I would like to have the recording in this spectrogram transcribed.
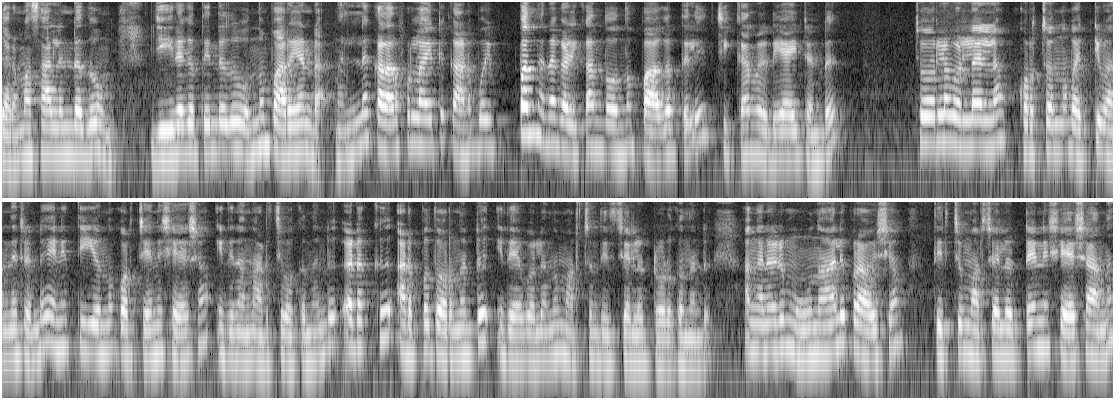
ഗരം മസാലന്റെതും ജീരകത്തിന്റെതും ഒന്നും പറയണ്ട. നല്ല കളർഫുള്ളായിട്ട് കാണുമ്പോൾ ഇപ്പം തന്നെ കഴിക്കാൻ തോന്നുന്ന പാകത്തിൽ ചിക്കൻ റെഡി ആയിട്ടുണ്ട്. ചോറിലെ വെള്ളമെല്ലാം കുറച്ചൊന്ന് വറ്റി വന്നിട്ടുണ്ട്. ഇനി തീ ഒന്ന് കുറച്ചതിന് ശേഷം ഇതിനൊന്ന് അടച്ചു വെക്കുന്നുണ്ട്. ഇടയ്ക്ക് അടുപ്പ് തുറന്നിട്ട് ഇതേപോലെ ഒന്ന് മറിച്ചും തിരിച്ചെല്ലാം ഇട്ട് കൊടുക്കുന്നുണ്ട്. അങ്ങനെ ഒരു മൂന്നാൽ പ്രാവശ്യം തിരിച്ചും മറിച്ചെല്ലാം ഇട്ടതിന് ശേഷമാണ്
